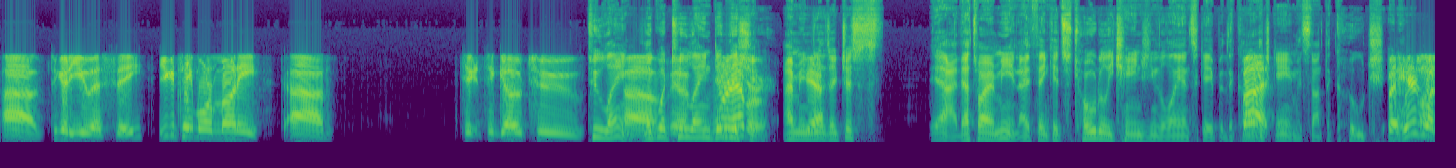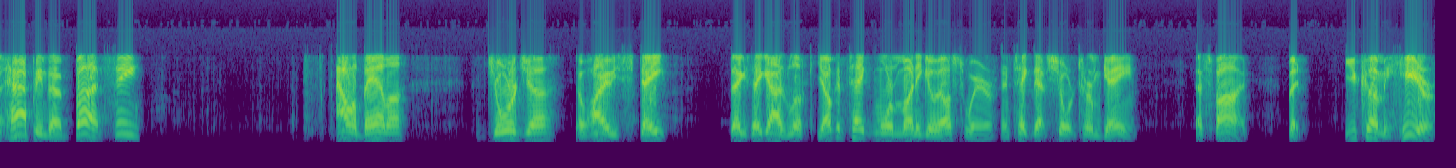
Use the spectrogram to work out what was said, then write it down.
uh, to go to USC. You can take more money. Uh, to to go to Tulane. uh, Look what Tulane did wherever. this year. I mean, Yeah. like just yeah, that's what I mean. I think it's totally changing the landscape of the college But- game. It's not the coach. But here's what's happening though. But see, Alabama, Georgia, Ohio State, they can say, guys, look, y'all can take more money, go elsewhere, and take that short-term gain. That's fine. But you come here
